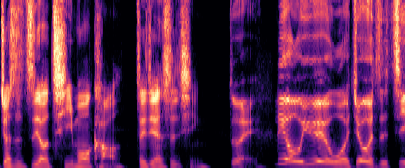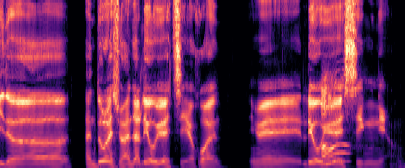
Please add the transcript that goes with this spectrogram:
就是只有期末考这件事情。对，六月我就只记得很多人喜欢在六月结婚。因为六月新娘、哦、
